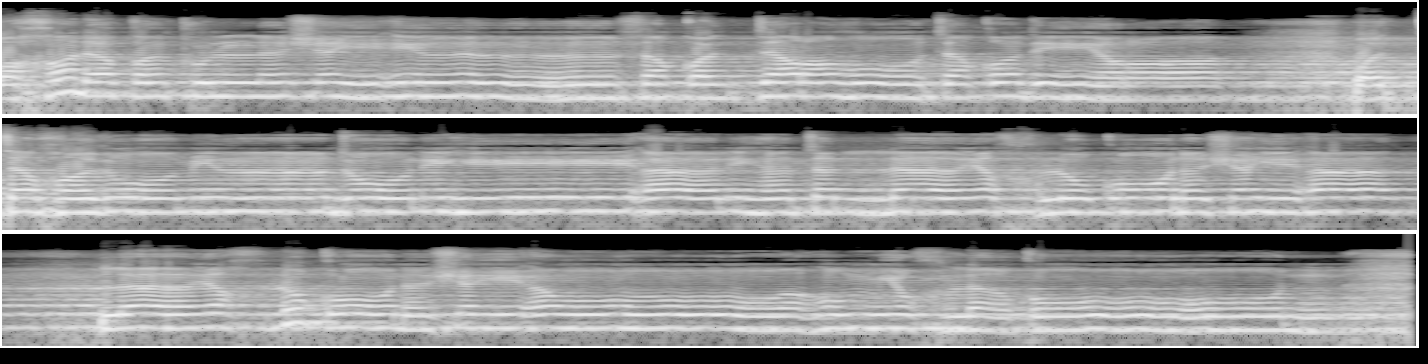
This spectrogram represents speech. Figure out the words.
وخلق كل شيء فقدره تقديرا واتخذوا من دونه آلهة لا يخلقون شيئا لا يخلقون شيئا وهم يخلقون.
